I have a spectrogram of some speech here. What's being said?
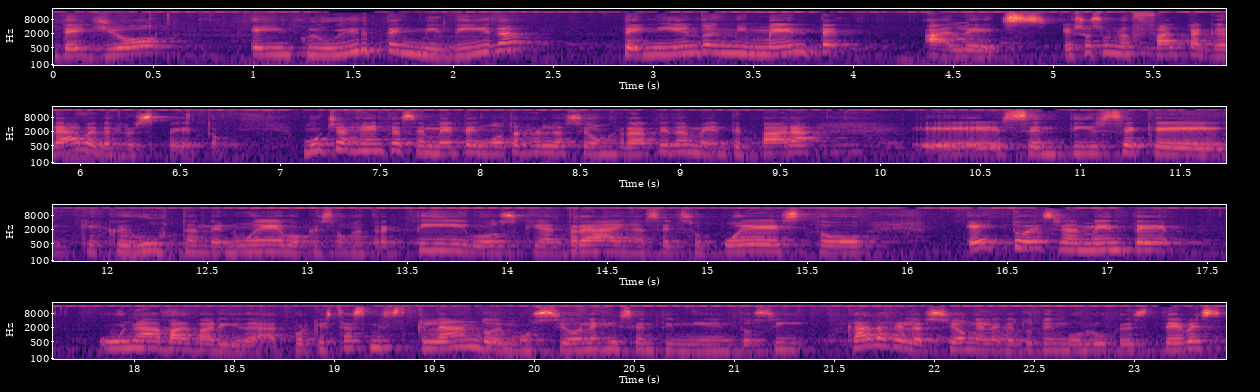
de yo e incluirte en mi vida teniendo en mi mente al ex. Eso es una falta grave de respeto. Mucha gente se mete en otra relación rápidamente para eh, sentirse que, que, gustan de nuevo, que son atractivos, que atraen al sexo opuesto. Esto es realmente una barbaridad, porque estás mezclando emociones y sentimientos y cada relación en la que tú te involucres debes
